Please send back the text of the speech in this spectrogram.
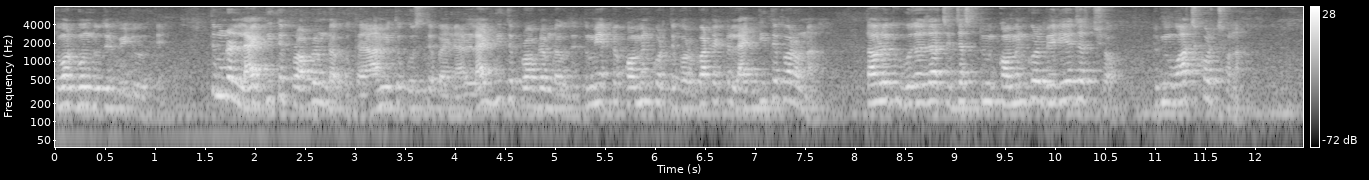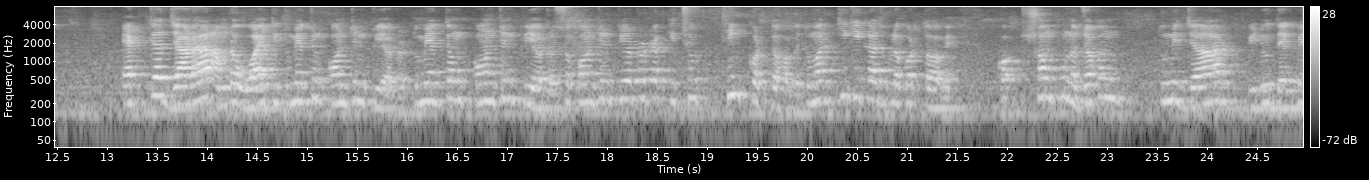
তোমার বন্ধুদের ভিডিওতে তোমরা লাইক দিতে প্রবলেমটা কোথায়? আমি তো বুঝতে পারি না। লাইক দিতে প্রবলেমটা কোথায়? তুমি একটা কমেন্ট করতে পারো বাট একটা লাইক দিতে পারো না। তাহলে কি বোঝা যাচ্ছে জাস্ট তুমি কমেন্ট করে বেরিয়ে যাচ্ছ? তুমি ওয়াচ করছ না। একটা যারা, আমরা ওয়াইটি তুমি একজন কন্টেন্ট ক্রিয়েটর তুমি একদম কন্টেন্ট ক্রিয়েটর সো কন্টেন্ট ক্রিয়েটরটা কিছু থিঙ্ক করতে হবে, তোমার কি কি কাজগুলো করতে হবে সম্পূর্ণ, যখন তুমি যার ভিডিও দেখবে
